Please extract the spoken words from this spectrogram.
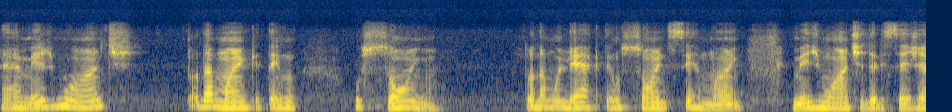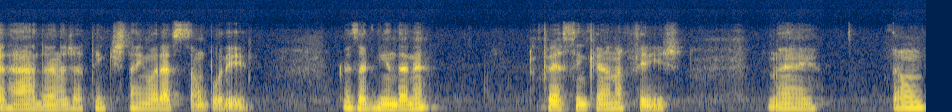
É, mesmo antes, toda mãe que tem o sonho, toda mulher que tem o sonho de ser mãe, mesmo antes dele ser gerado, ela já tem que estar em oração por ele. Coisa linda, né? Foi assim que a Ana fez né? Então,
